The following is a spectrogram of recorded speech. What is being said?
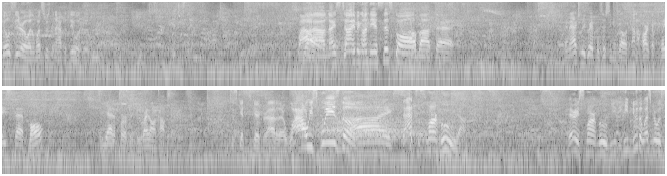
kill Zero, and Wesker's going to have to deal with it. Wow. Wow, nice timing on the assist call. How about that? And actually great positioning as well. It's kind of hard to place that ball, but he had it perfectly, right on top of it. Just gets his character out of there. Wow, he squeezed him. Nice. That's a smart move. Yeah. Very smart move. He, he knew that Wesker was,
